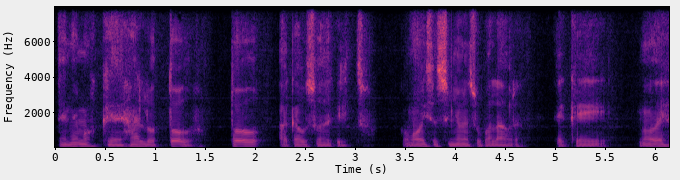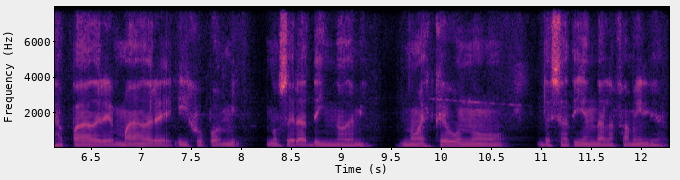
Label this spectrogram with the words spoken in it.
tenemos que dejarlo todo, todo a causa de Cristo. Como dice el Señor en su palabra, el que no deja padre, madre, hijo por mí, no será digno de mí. No es que uno desatienda a la familia,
